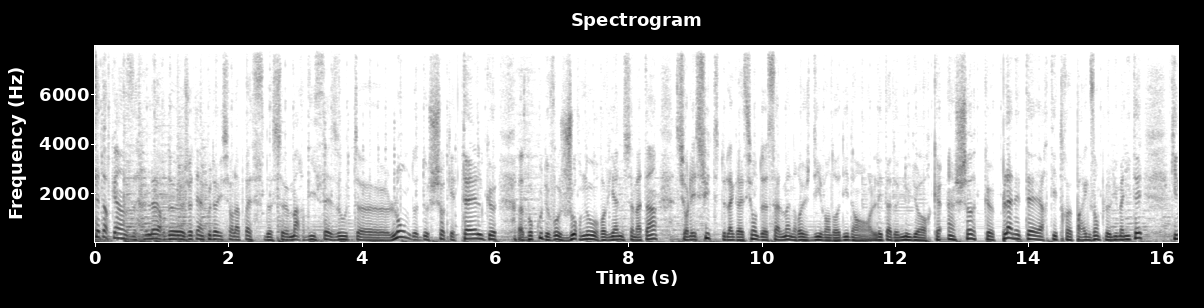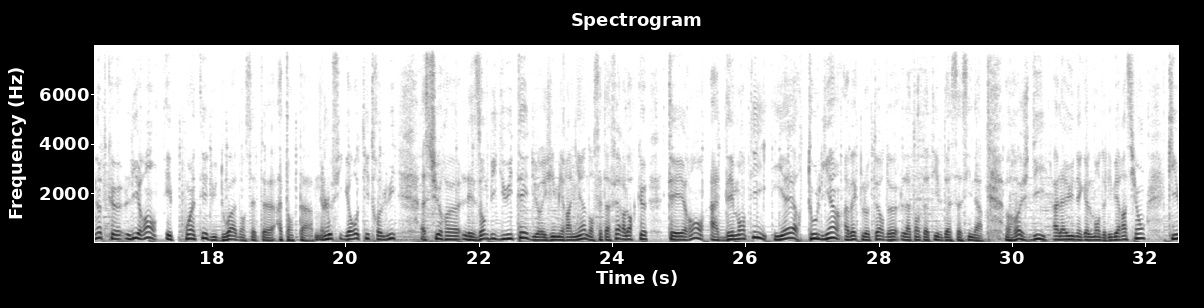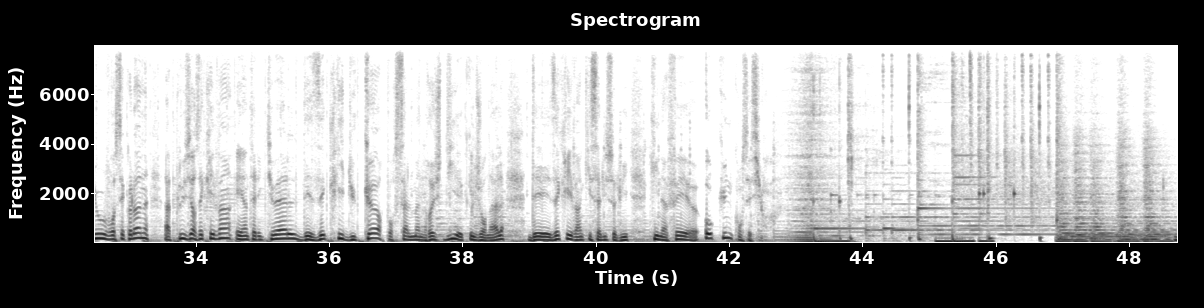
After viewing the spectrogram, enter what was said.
7h15, l'heure de jeter un coup d'œil sur la presse de ce mardi 16 août. Euh, l'onde de choc est telle que euh, beaucoup de vos journaux reviennent ce matin sur les suites de l'agression de Salman Rushdie vendredi dans l'État de New York. Un choc planétaire, titre par exemple l'Humanité, qui note que l'Iran est pointé du doigt dans cet euh, attentat. Le Figaro titre, lui, sur les ambiguïtés du régime iranien dans cette affaire, alors que Téhéran a démenti hier tout lien avec l'auteur de la tentative d'assassinat. Rushdie à la une également de Libération, qui ouvre ses colonnes à plusieurs écrivains et intellectuels, des écrits du cœur pour Salman Rushdie, écrit le journal, des écrivains qui saluent celui qui n'a fait euh, aucune concession.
